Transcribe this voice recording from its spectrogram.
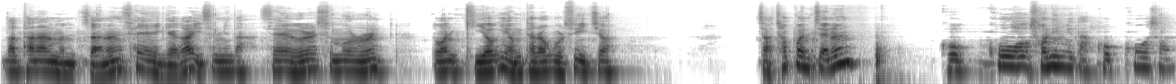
나타나는 문자는 세 개가 있습니다. 세을, 스물은 또한 기역의 형태라고 볼 수 있죠. 자, 첫 번째는 곡호선입니다. 곡호선.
